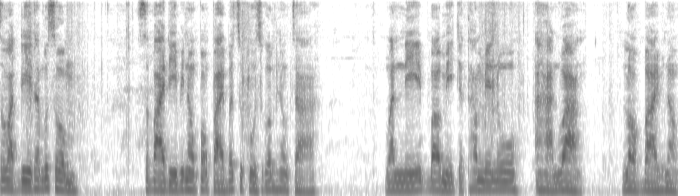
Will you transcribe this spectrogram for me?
สวัสดีท่านผู้ชมสบายดีพี่น้องปองปายเบิร์ดสุขูสุขมพี่น้องจ๋าวันนี้บ่าวหมีจะทำเมนูอาหารว่างรอบบายพี่น้อง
